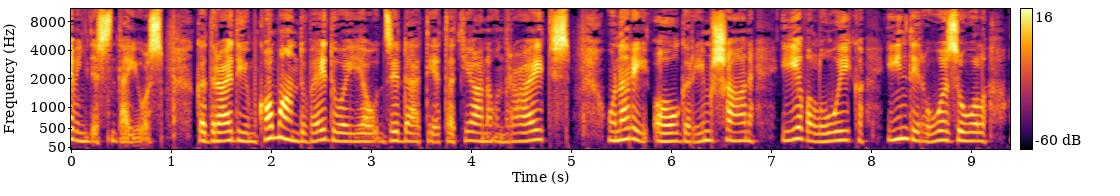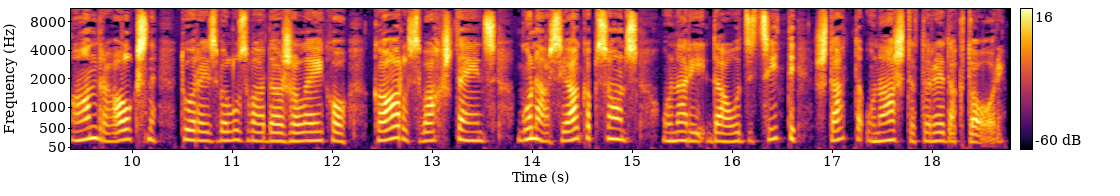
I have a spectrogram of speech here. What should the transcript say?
90. kad raidījumu komandu veidoja jau dzirdētie Tatjana un Raitis, un arī Olga Rimšāne, Ieva Luika, Indira Ozola, Andra Alksne, toreiz vēl uzvārdā Žaleiko, Kārlis Vahsteins, Gunārs Jākapsons un arī daudzi citi štata un ārštata redaktori.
